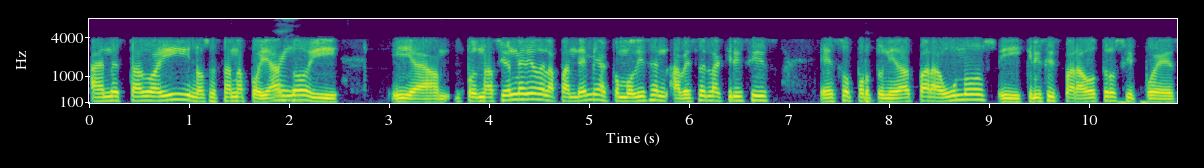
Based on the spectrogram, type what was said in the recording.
han estado ahí y nos están apoyando y, y am, pues nació en medio de la pandemia, como dicen, a veces la crisis es oportunidad para unos y crisis para otros y pues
